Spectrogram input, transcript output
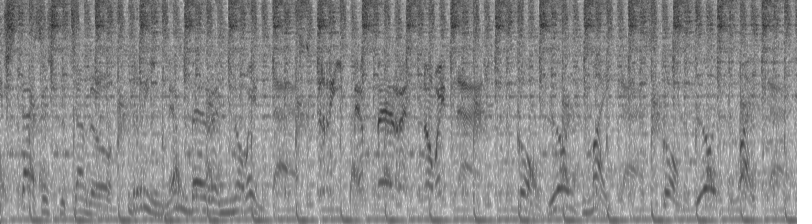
Estás escuchando Remember 90s Remember 90. con Floyd Micas. Con Floyd Micas.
